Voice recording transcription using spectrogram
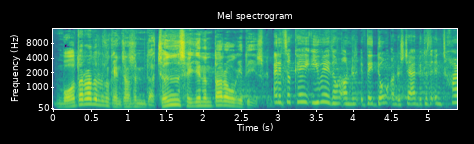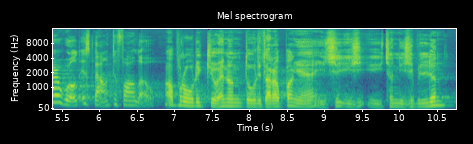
못 알아들어도 괜찮습니다. 전 세계는 따라오게 돼 있습니다. And it's okay even if they don't, under, if they don't understand because the entire world is bound to follow. 앞으로 우리 교회는 또 우리 다락방에 2021년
